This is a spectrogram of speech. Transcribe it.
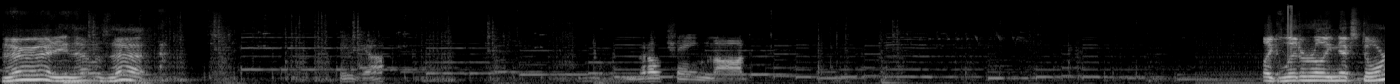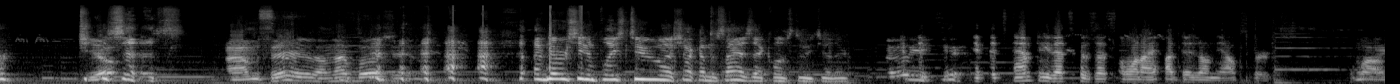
Alrighty, that was that. There you go. Metal chain mod. Like literally next door. Yep. Jesus. I'm serious. I'm not bullshitting. I've never seen them place two uh, shotgun messiahs that close to each other. If it's empty, that's because that's the one I, I did on the outskirts. Wow,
